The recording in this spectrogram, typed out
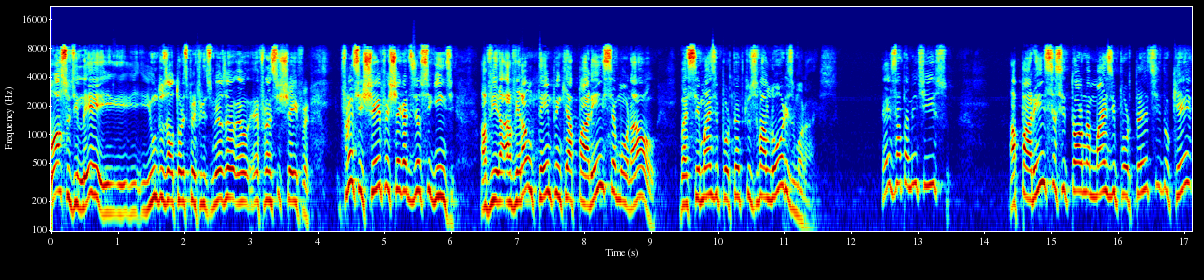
gosto de ler, e, e um dos autores preferidos meus é, é Francis Schaeffer. Francis Schaeffer chega a dizer o seguinte: haverá, haverá um tempo em que a aparência moral vai ser mais importante que os valores morais. É exatamente isso. A aparência se torna mais importante do que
